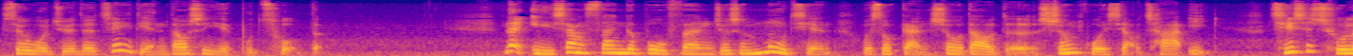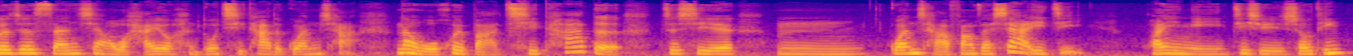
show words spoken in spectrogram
所以我觉得这一点倒是也不错的。那以上三个部分就是目前我所感受到的生活小差异。其实除了这三项，我还有很多其他的观察。那我会把其他的这些嗯观察放在下一集，欢迎你继续收听。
